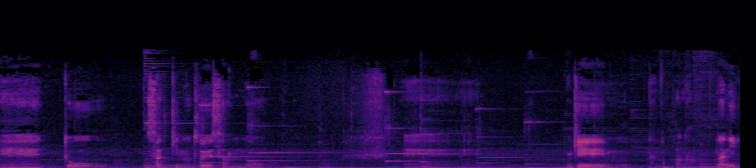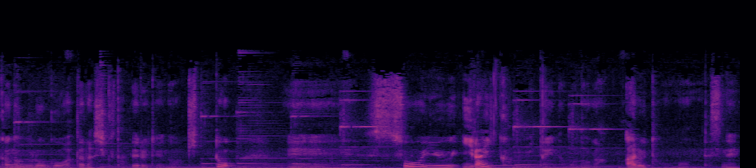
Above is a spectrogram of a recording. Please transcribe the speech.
えー、っとさっきのゾエさんの、えー、ゲームなのかな？何かのブログを新しく立てるというのはきっと、えー、そういう依頼感みたいなものがあると思うんですね。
